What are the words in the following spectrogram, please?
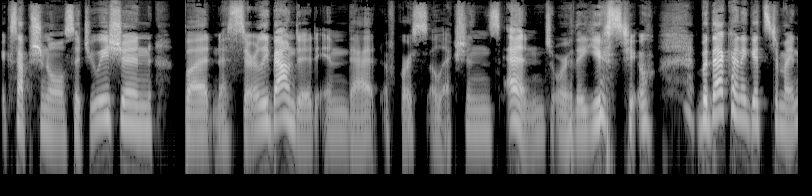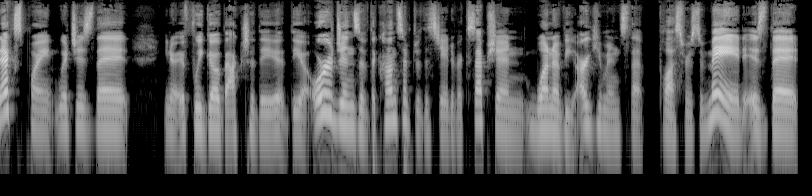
exceptional situation but necessarily bounded in that of course elections end or they used to. But that kind of gets to my next point which is that you know if we go back to the the origins of the concept of the state of exception one of the arguments that philosophers have made is that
